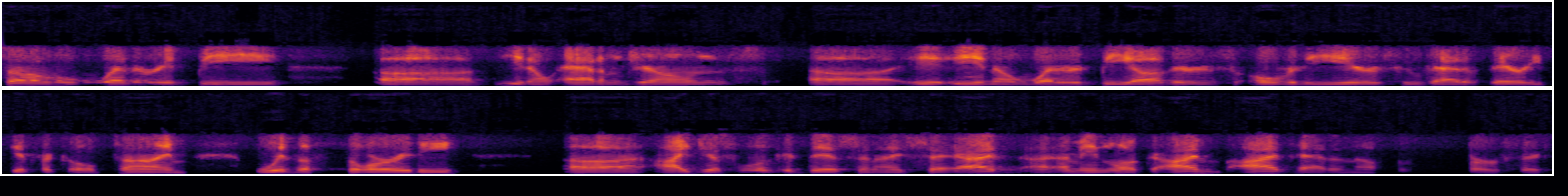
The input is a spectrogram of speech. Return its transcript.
so whether it be uh, you know Adam Jones, uh, you know whether it be others over the years who've had a very difficult time with authority uh, I just look at this and I say, I, I mean, look, I'm, I've had enough of Burfict,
